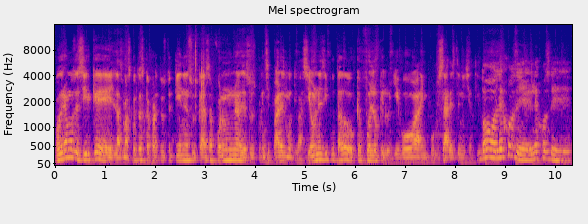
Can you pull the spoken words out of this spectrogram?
Podríamos decir que las mascotas que aparte usted tiene en su casa fueron una de sus principales motivaciones, diputado, o qué fue lo que lo llevó a impulsar esta iniciativa? No, lejos de, lejos de,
